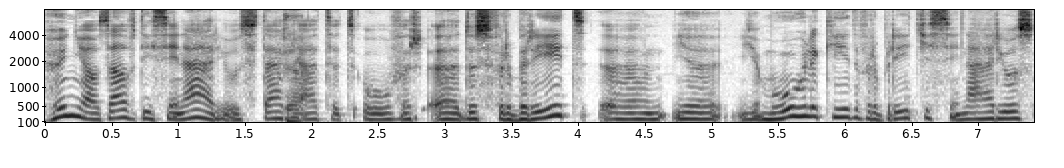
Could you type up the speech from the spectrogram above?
hun jouzelf die scenario's, daar Ja. gaat het over. Eh, dus verbreed eh, je, je mogelijkheden, verbreed je scenario's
